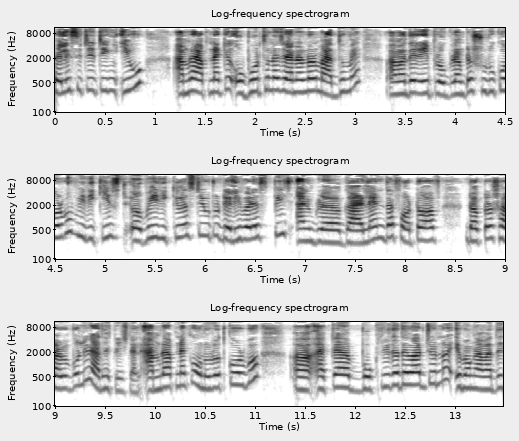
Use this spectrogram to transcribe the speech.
felicitating you আমরা আপনাকে অভ্যর্থনা জানানোর মাধ্যমে আমাদের এই প্রোগ্রামটা শুরু করব। We request we request you to deliver a speech and garland the photo of doctor Sarvepalli Radhakrishnan আমরা আপনাকে অনুরোধ করব একটা বক্তৃতা দেওয়ার জন্য এবং আমাদের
